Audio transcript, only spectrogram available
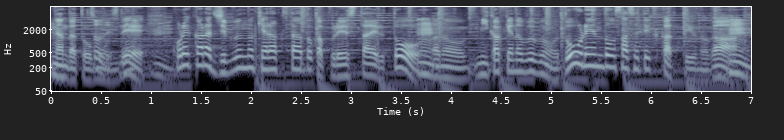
なんだと思うんで,、これから自分のキャラクターとかプレースタイルと、うん。あの見かけの部分をどう連動させていくかっていうのが、うん。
